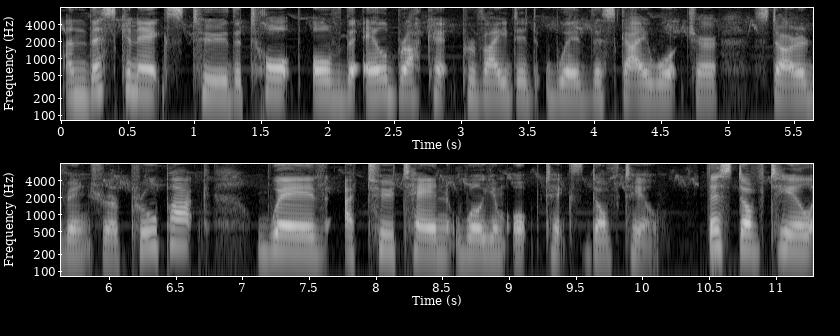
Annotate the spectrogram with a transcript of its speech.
And this connects to the top of the L bracket provided with the Skywatcher Star Adventurer Pro Pack with a 210 William Optics dovetail. This dovetail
